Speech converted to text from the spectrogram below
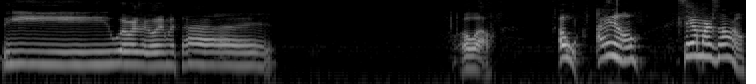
the where was I going with that? Oh well. Oh, I know. San Marzano,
